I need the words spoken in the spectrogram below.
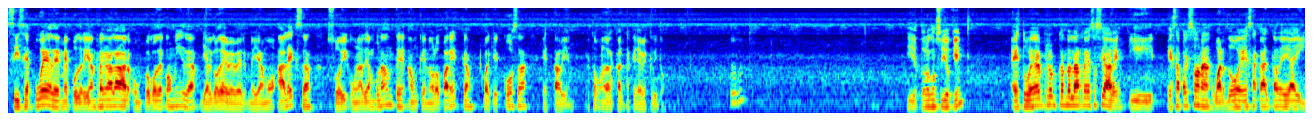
si se puede me podrían regalar un poco de comida y algo de beber. Me llamo Alexa, Soy una deambulante, aunque no lo parezca, cualquier cosa está bien. Esto es una de las cartas que ella había escrito. ¿Y esto lo consiguió quién? Estuve buscando en las redes sociales y esa persona guardó esa carta de ahí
